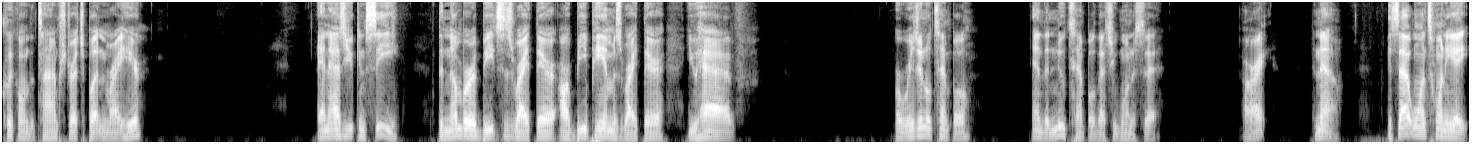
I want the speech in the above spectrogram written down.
Click on the time stretch button right here. And as you can see, the number of beats is right there. Our BPM is right there. You have original tempo and the new tempo that you want to set. All right. Now, it's at 128,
